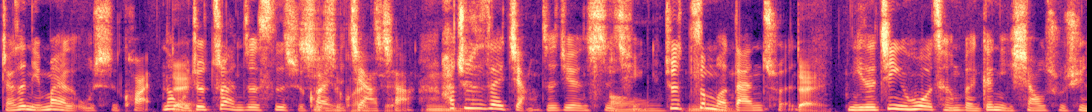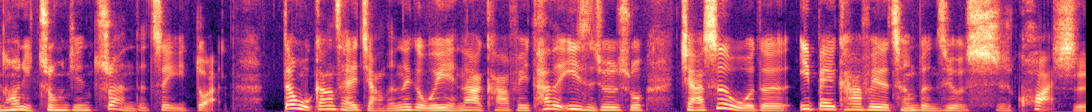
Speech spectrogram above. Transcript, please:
假设你卖了五十块，那我就赚这四十块的价差。他就是在讲这件事情，就这么单纯。对，你的进货成本跟你销出去，然后你中间赚的这一段。但我刚才讲的那个维也纳咖啡，它的意思就是说，假设我的一杯咖啡的成本只有十块，是，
